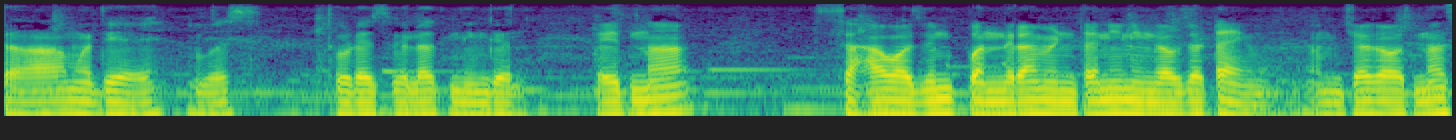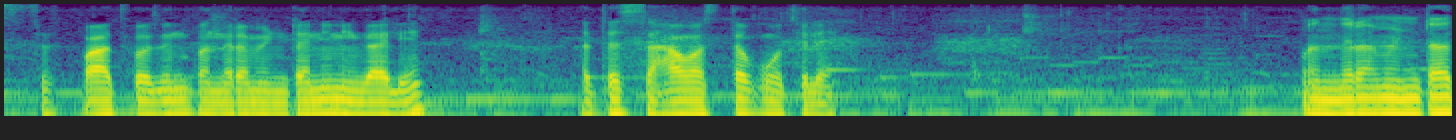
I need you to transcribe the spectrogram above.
तळामध्ये आहे बस. थोड्याच वेळात निघल. आहेत ना सहा वाजून पंधरा मिनटांनी निघावचा टाईम आहे. आमच्या गावात ना स- पाच वाजून पंधरा मिनटांनी निघाली. आता सहा वाजता पोचले पंधरा मिनटात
